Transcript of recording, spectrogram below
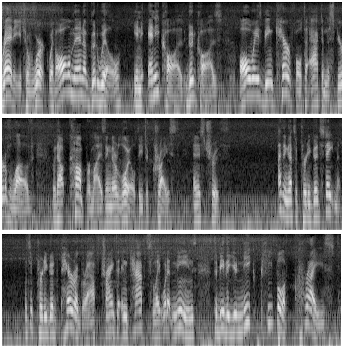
ready to work with all men of goodwill in any cause, good cause, always being careful to act in the spirit of love without compromising their loyalty to Christ and his truth. I think that's a pretty good statement. That's a pretty good paragraph trying to encapsulate what it means to be the unique people of Christ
